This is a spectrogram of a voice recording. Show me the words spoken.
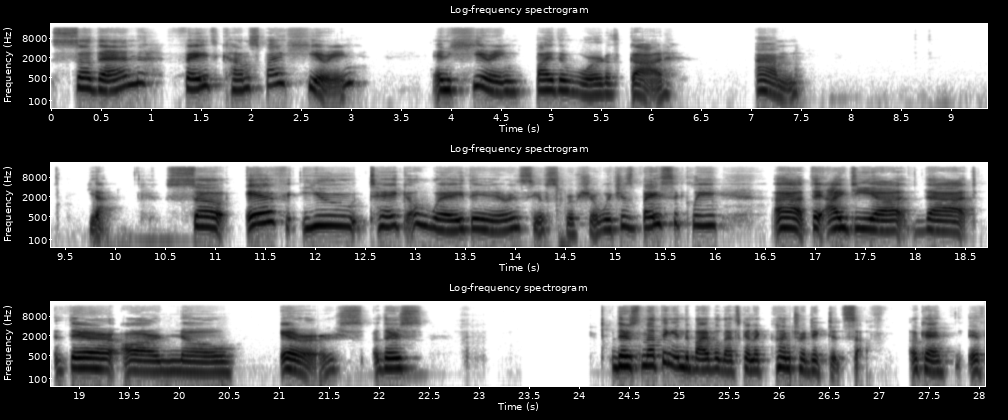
So then faith comes by hearing, and hearing by the word of God. Um yeah. So if you take away the inerrancy of scripture, which is basically uh, the idea that there are no errors, there's there's nothing in the Bible that's going to contradict itself. Okay, if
